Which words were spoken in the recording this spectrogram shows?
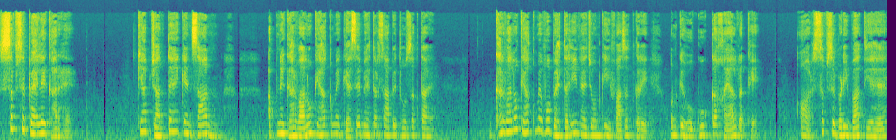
سب سے پہلے گھر ہے۔ کیا آپ جانتے ہیں کہ انسان اپنے گھر والوں کے حق میں کیسے بہتر ثابت ہو سکتا ہے؟ گھر والوں کے حق میں وہ بہترین ہے جو ان کی حفاظت کرے، ان کے حقوق کا خیال رکھے۔ اور سب سے بڑی بات یہ ہے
